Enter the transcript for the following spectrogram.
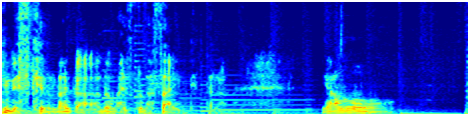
るんですけど、なんかアドバイスくださいって言ったら、いや、もう、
